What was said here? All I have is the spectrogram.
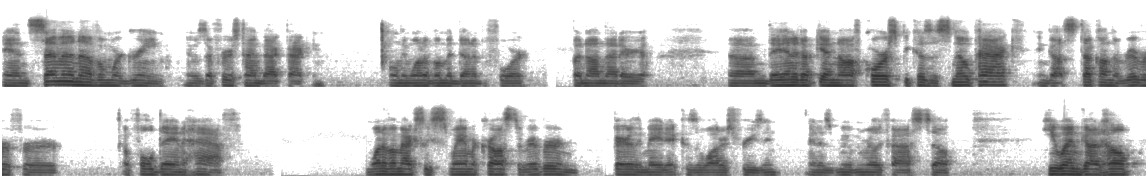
And seven of them were green. It was their first time backpacking. Only one of them had done it before, but not in that area. Um, they ended up getting off course because of snowpack and got stuck on the river for a full day and a half. One of them actually swam across the river and barely made it because the water's freezing and is moving really fast. So he went and got help.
